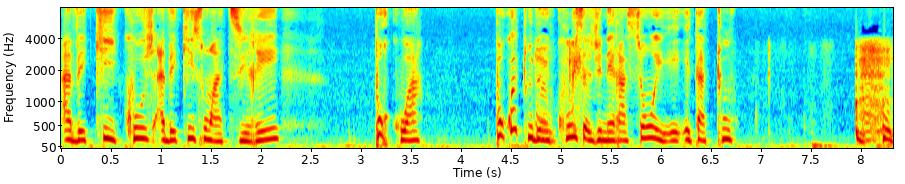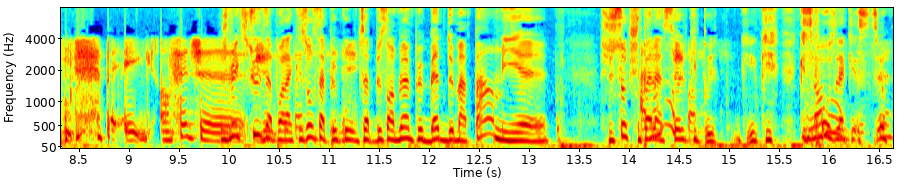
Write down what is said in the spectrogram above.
avec qui ils couchent, avec qui ils sont attirés. Pourquoi? Pourquoi tout d'un coup, cette génération est, à tout? Ben, en fait, je. Je m'excuse pour la question, ça peut, ça peut sembler un peu bête de ma part, mais euh, je suis sûre que je suis pas ah la seule qui, qui, qui, se pose la question.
